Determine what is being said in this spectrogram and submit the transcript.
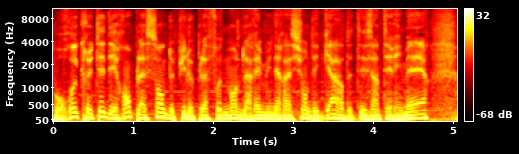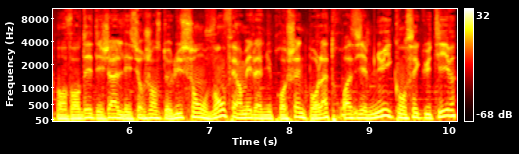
pour recruter des remplaçants depuis le plafonnement de la rémunération des gardes des intérimaires. En Vendée, déjà, les urgences de Luçon vont fermer la nuit prochaine pour la troisième nuit consécutive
